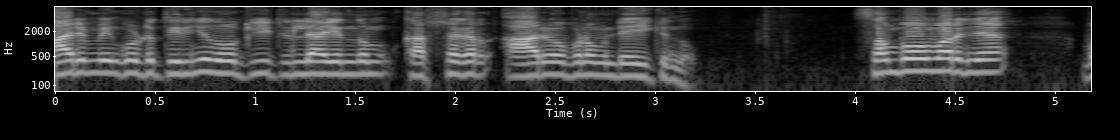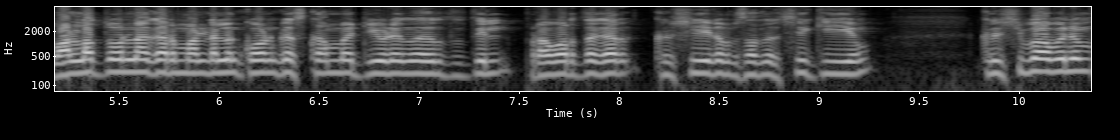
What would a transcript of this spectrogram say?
ആരും ഇങ്ങോട്ട് തിരിഞ്ഞു നോക്കിയിട്ടില്ല എന്നും കർഷകർ ആരോപണം ഉന്നയിക്കുന്നു. സംഭവം അറിഞ്ഞ് വള്ളത്തോൾ നഗർ മണ്ഡലം കോൺഗ്രസ് കമ്മിറ്റിയുടെ നേതൃത്വത്തിൽ പ്രവർത്തകർ കൃഷിയിടം സന്ദർശിക്കുകയും കൃഷിഭവനും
